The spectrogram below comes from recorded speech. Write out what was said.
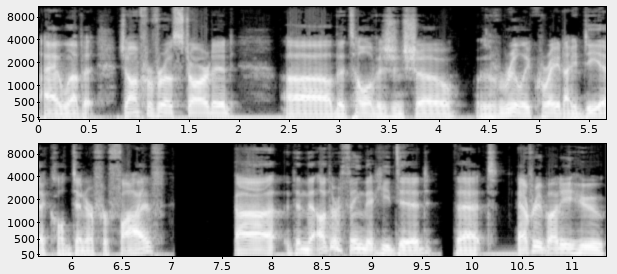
I love it. Jon Favreau started uh, the television show. It was a really great idea called Dinner for Five. Uh, then the other thing that he did that everybody who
